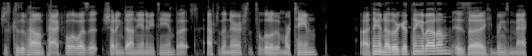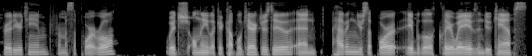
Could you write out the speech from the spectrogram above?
just because of how impactful it was at shutting down the enemy team. But after the nerfs, it's a little bit more tame. I think another good thing about him is uh, he brings macro to your team from a support role, which only like a couple characters do, and having your support able to clear waves and do camps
